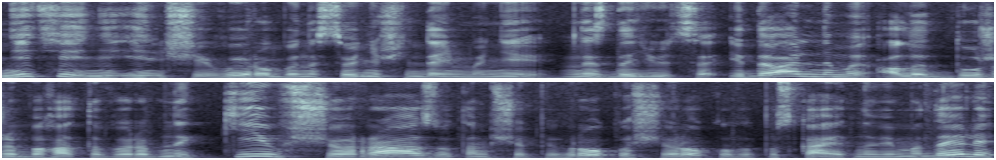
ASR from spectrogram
Ні ті, ні інші вироби на сьогоднішній день мені не здаються ідеальними, але дуже багато виробників щоразу, там щопівроку, щороку випускають нові моделі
